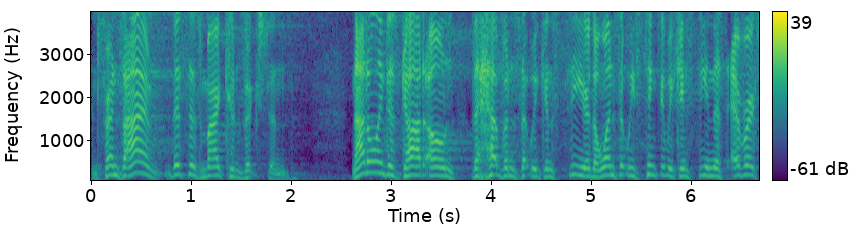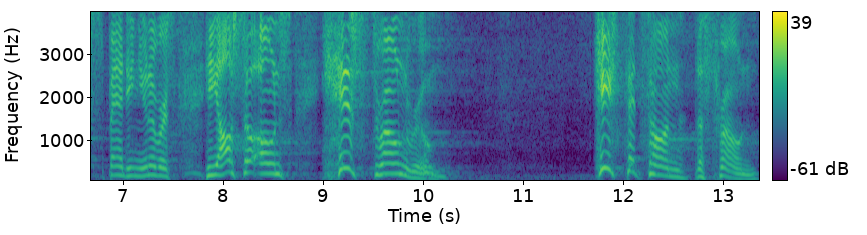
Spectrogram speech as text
And friends, I'm this is my conviction not only does God own the heavens that we can see or the ones that we think that we can see in this ever expanding universe, He also owns His throne room. He sits on the throne.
